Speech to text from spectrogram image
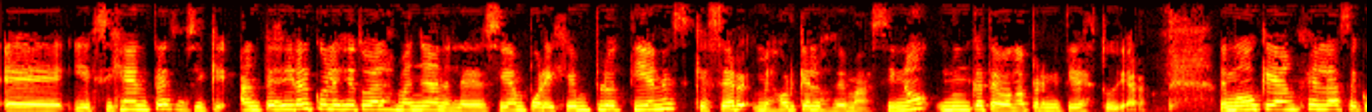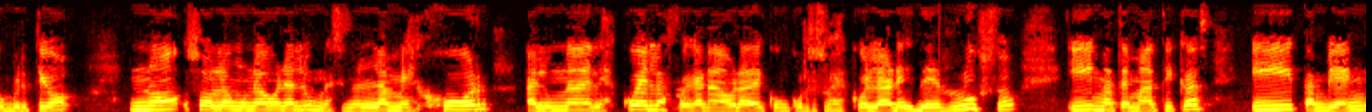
eh, y exigentes, así que antes de ir al colegio todas las mañanas le decían, por ejemplo, tienes que ser mejor que los demás, si no, nunca te van a permitir estudiar. De modo que Ángela se convirtió no solo en una buena alumna, sino en la mejor alumna de la escuela, fue ganadora de concursos escolares de ruso y matemáticas y también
